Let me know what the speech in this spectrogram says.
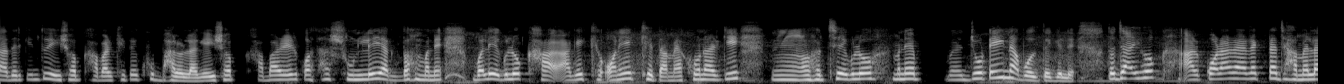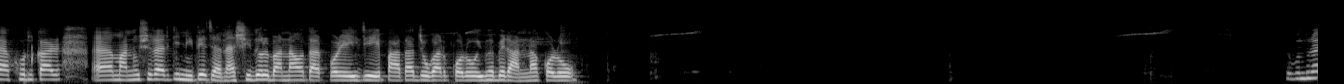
তাদের কিন্তু এইসব খাবার খেতে খুব ভালো লাগে। এইসব খাবারের কথা শুনলেই একদম মানে বলে, এগুলো খা, আগে অনেক খেতাম। এখন আর কি হচ্ছে এগুলো মানে জোটেই না বলতে গেলে। তো যাই হোক, আর করার আর একটা ঝামেলা এখনকার মানুষেরা আর কি নিতে চায় না। শীতল বানাও, তারপরে এই যে পাতা জোগাড় করো, ওইভাবে রান্না করো। তো বন্ধুরা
